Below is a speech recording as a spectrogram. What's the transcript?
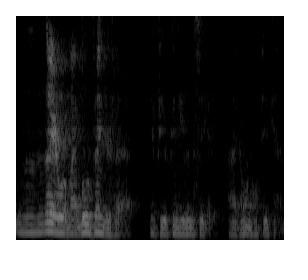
there where my blue finger's at, if you can even see it. I don't know if you can.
